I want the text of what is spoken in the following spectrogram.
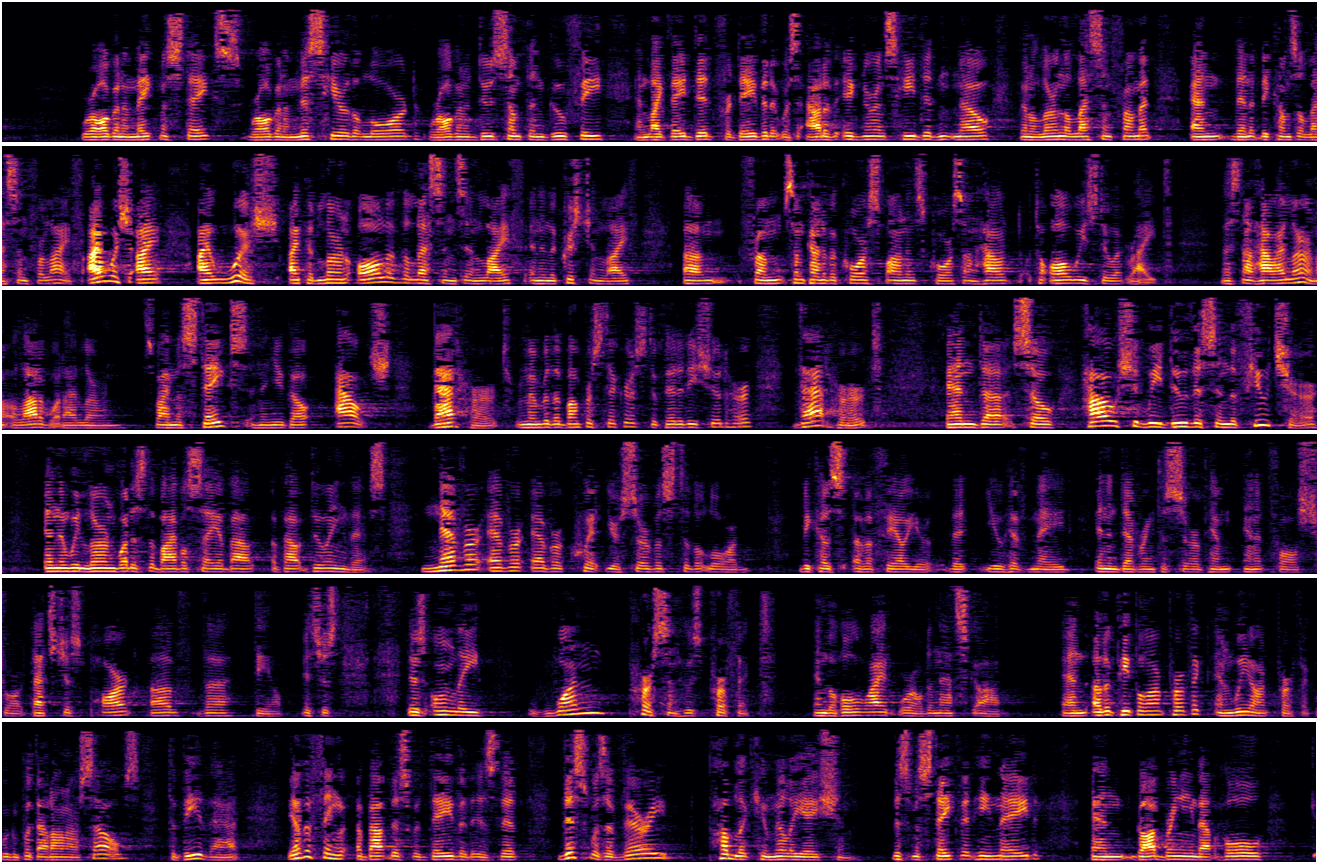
We're all going to make mistakes. We're all going to mishear the Lord. We're all going to do something goofy. And like they did for David, it was out of ignorance. He didn't know. Going to learn the lesson from it. And then it becomes a lesson for life. I wish I, I wish I could learn all of the lessons in life and in the Christian life um, from some kind of a correspondence course on how to always do it right. That's not how I learn a lot of what I learn. It's by mistakes, and then you go, ouch, that hurt. Remember the bumper sticker, stupidity should hurt? That hurt. And uh, so, how should we do this in the future? And then we learn what does the Bible say about, about doing this. Never, ever, ever quit your service to the Lord because of a failure that you have made in endeavoring to serve Him and it falls short. That's just part of the deal. It's just, there's only one person who's perfect in the whole wide world, and that's God. And other people aren't perfect, and we aren't perfect. We can put that on ourselves to be that. The other thing about this with David is that this was a very public humiliation. This mistake that he made, and God bringing that whole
